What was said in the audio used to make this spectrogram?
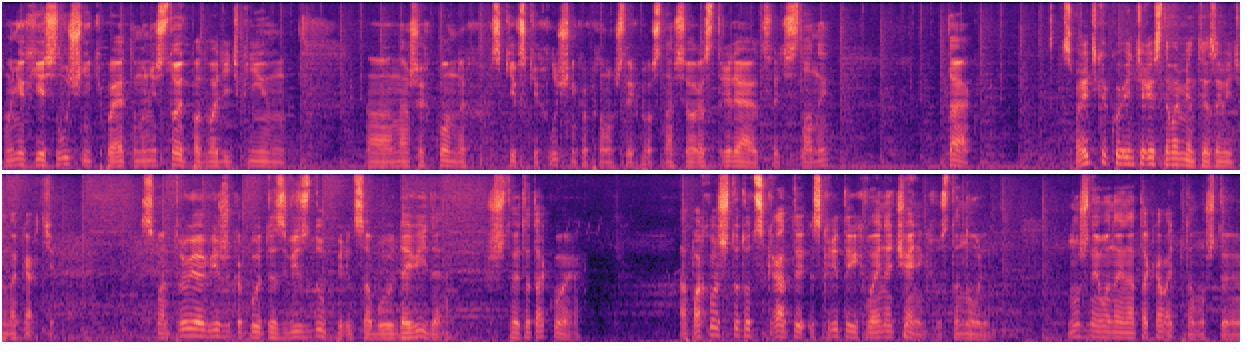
У них есть лучники, поэтому не стоит подводить к ним а, наших конных скифских лучников, потому что их просто на все расстреляют, эти слоны. Так. Смотрите, какой интересный момент я заметил на карте. Смотрю, я вижу какую-то звезду перед собой у Давида. Что это такое? А похоже, что тут скрытый, скрытый их военачальник установлен. Нужно его, наверное, атаковать, потому что,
